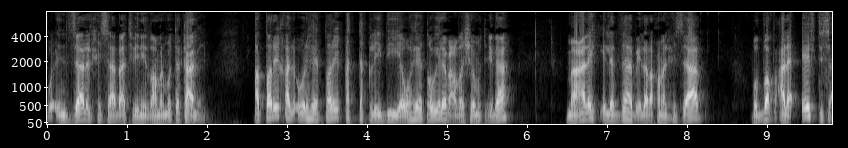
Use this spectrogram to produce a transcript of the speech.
وإنزال الحسابات في نظام المتكامل. الطريقة الأولى هي الطريقة التقليدية وهي طويلة بعض الشيء متعبة ما عليك إلا الذهاب إلى رقم الحساب. والضغط على F9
